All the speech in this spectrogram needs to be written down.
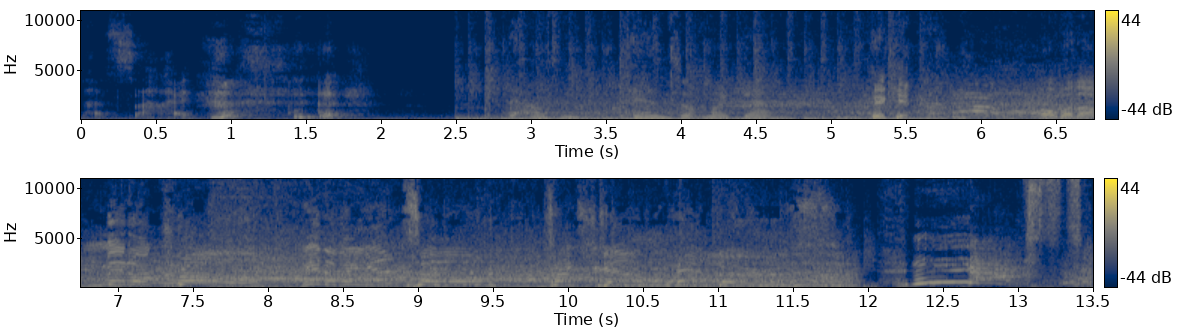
That sigh. thousand, ten, something like that. Pickett over the middle crawl into the end zone. Touchdown Panthers. Next.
